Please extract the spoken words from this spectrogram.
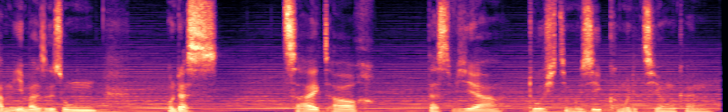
haben immer gesungen und das zeigt auch, dass wir durch die Musik kommunizieren können.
